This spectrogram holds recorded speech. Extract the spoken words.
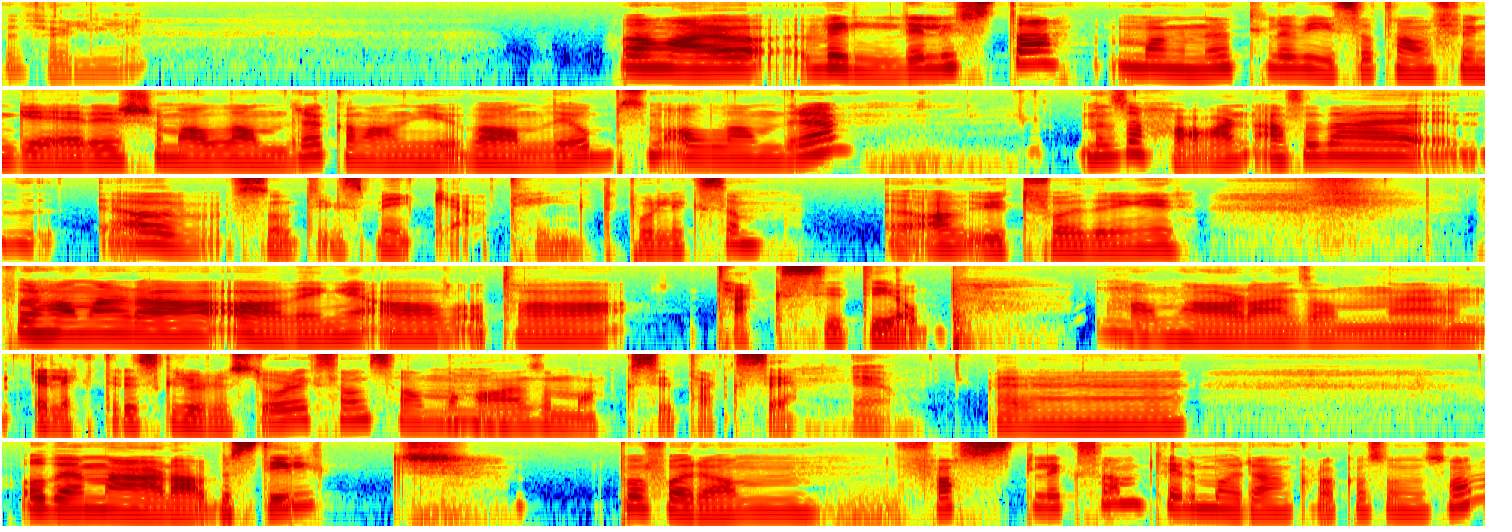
Selvfølgelig. Og han har jo veldig lyst, da, Magne, til å vise at han fungerer som alle andre. Kan ha en vanlig jobb som alle andre. Men så har han altså det er ja, sånne ting som jeg ikke har tenkt på, liksom. Av utfordringer. For han er da avhengig av å ta taxi til jobb. Mm. Han har da en sånn elektrisk rullestol, ikke sant? så han må Mm. ha en sånn maxitaxi. Ja. Eh, Og den er da bestilt på forhånd fast, liksom, til morgenen klokka sånn og sånn.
